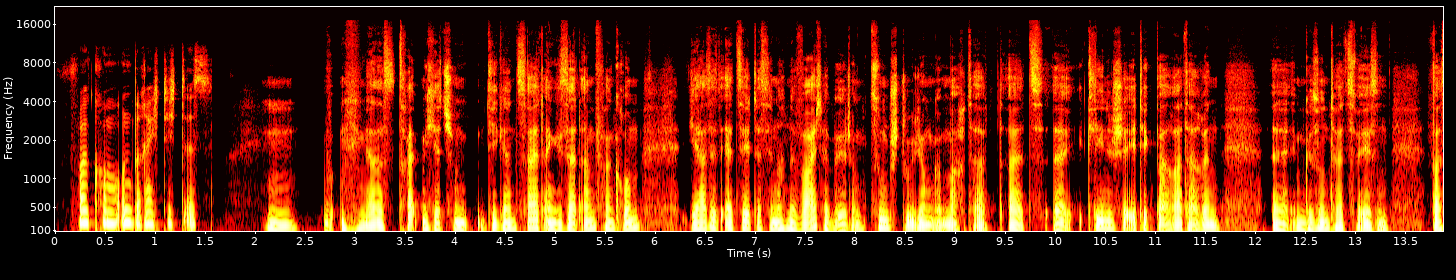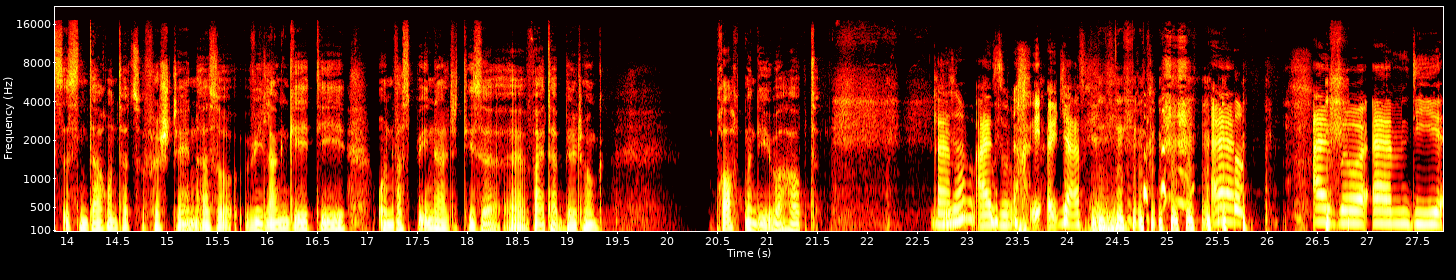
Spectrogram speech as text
vollkommen unberechtigt ist. Hm ja, das treibt mich jetzt schon die ganze Zeit, eigentlich seit Anfang rum. Ihr hattet erzählt, dass ihr noch eine Weiterbildung zum Studium gemacht habt als äh, klinische Ethikberaterin äh, im Gesundheitswesen. Was ist denn darunter zu verstehen? Also wie lang geht die und was beinhaltet diese äh, Weiterbildung? Braucht man die überhaupt? Ähm, also, ja. äh, also ähm, die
